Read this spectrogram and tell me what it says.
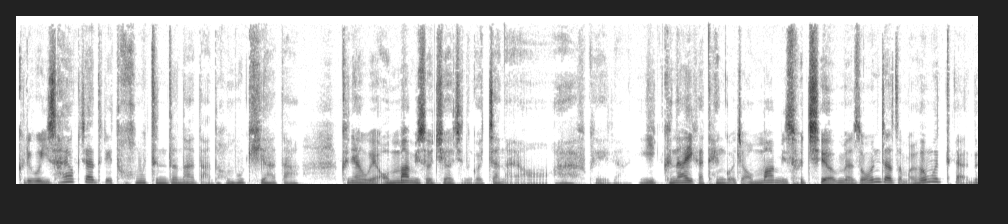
그리고 이 사역자들이 너무 든든하다. 너무 귀하다. 그냥 왜 엄마 미소 지어지는 거 있잖아요. 아, 그, 이, 그 나이가 된 거죠. 엄마 미소 지으면서 혼자서 막 흐뭇해하는.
